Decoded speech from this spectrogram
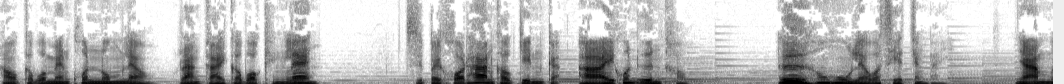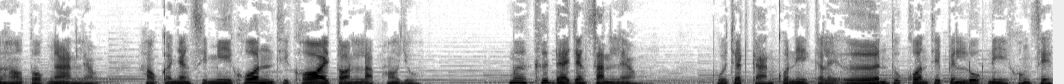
เฮากับบ่แมนคนนมแล้ว ร่างกายก็บ่แข็งแรง สิไปขอท่านเขากินกะอายคนอื่นเขา เออเฮาหูแล้วว่าเสียจังใดยามเมื่อเฮาตกงานแล้วเฮาก็ยังสิมีคนที่คอยตอนรับเฮาอยู่ เมื่อคืดได้จังสั่นแล้ว ผู้จัดการคนนี้ก็เลยเอิญทุกคนที่เป็นลูกหนี้ของเศรษ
